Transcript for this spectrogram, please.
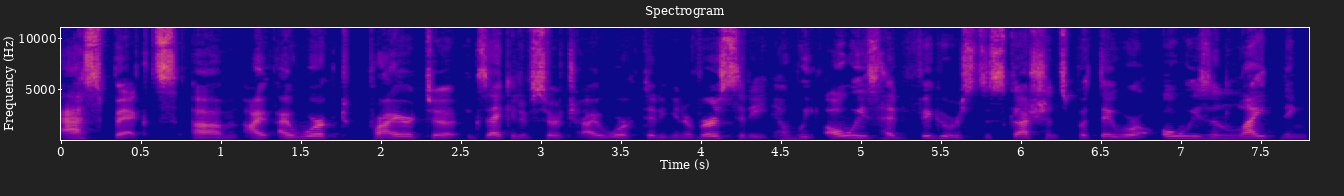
aspects, um, I, I, worked prior to executive search, I worked at a university, and we always had vigorous discussions, but they were always enlightening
